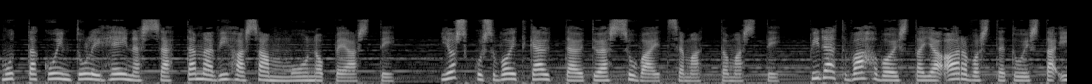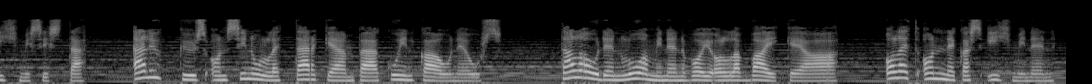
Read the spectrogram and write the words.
Mutta kuin tuli heinässä, tämä viha sammuu nopeasti. Joskus voit käyttäytyä suvaitsemattomasti. Pidät vahvoista ja arvostetuista ihmisistä. Älykkyys on sinulle tärkeämpää kuin kauneus. Talouden luominen voi olla vaikeaa. Olet onnekas ihminen.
